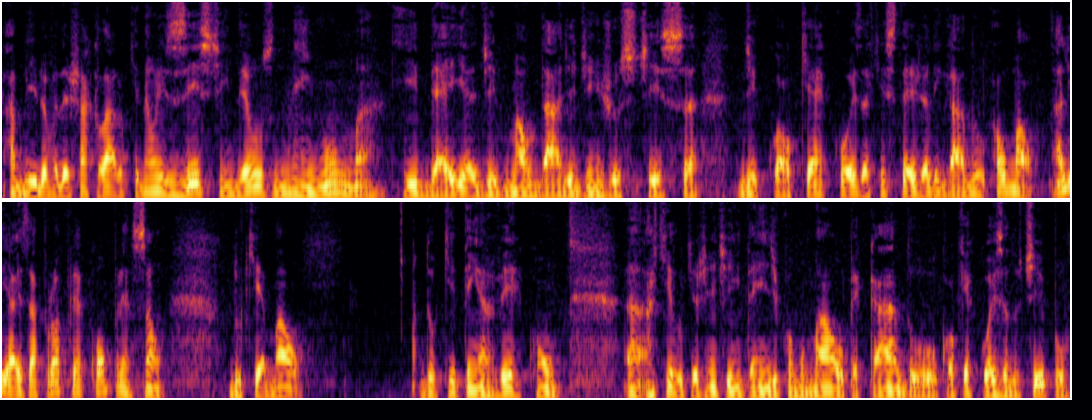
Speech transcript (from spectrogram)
a Bíblia vai deixar claro que não existe em Deus nenhuma ideia de maldade, de injustiça, de qualquer coisa que esteja ligado ao mal. Aliás, a própria compreensão do que é mal, do que tem a ver com ah, aquilo que a gente entende como mal, pecado ou qualquer coisa do tipo,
